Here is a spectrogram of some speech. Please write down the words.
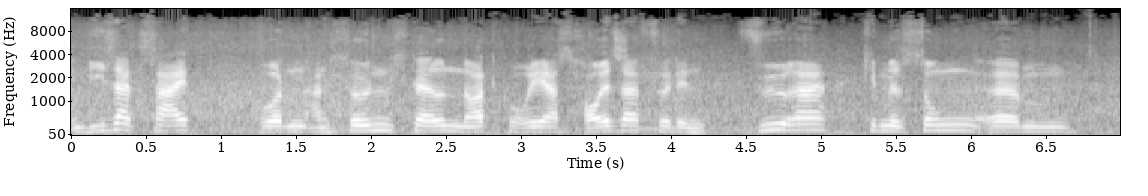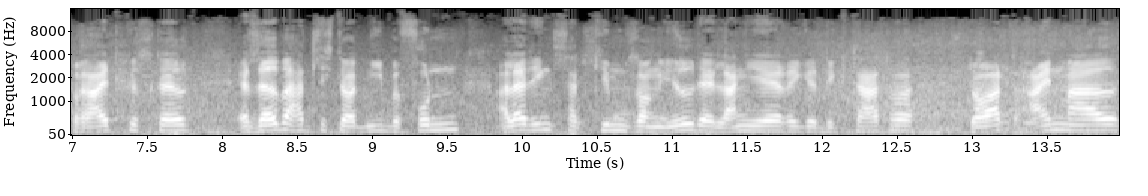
In dieser Zeit wurden an schönen Stellen Nordkoreas Häuser für den Führer Kim Il-sung ähm, bereitgestellt. Er selber hat sich dort nie befunden. Allerdings hat Kim Jong-il, der langjährige Diktator, dort einmal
